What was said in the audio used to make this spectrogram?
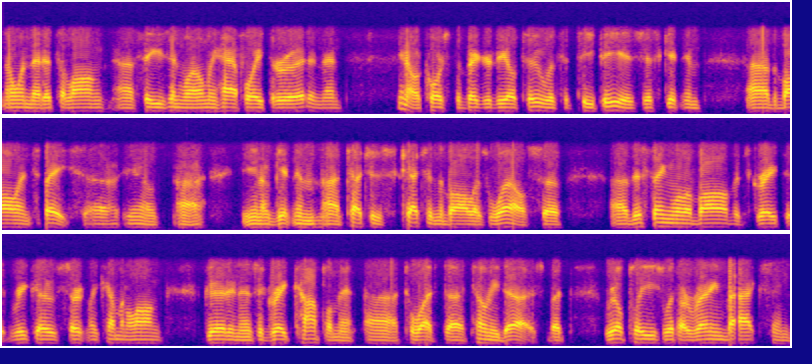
knowing that it's a long uh, season. We're only halfway through it, and then, you know, of course, the bigger deal too with the TP is just getting him uh, the ball in space. Uh, you know. Uh, you know, getting him uh, touches, catching the ball as well. So uh, this thing will evolve. It's great that Rico's certainly coming along good and is a great compliment uh, to what uh, Tony does. But real pleased with our running backs and,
